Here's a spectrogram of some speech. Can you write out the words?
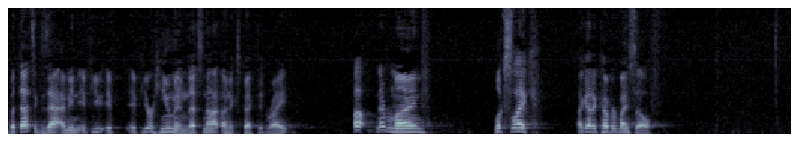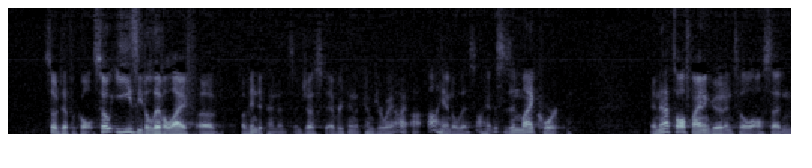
But that's exact. I mean, if you if if you're human, that's not unexpected, right? Oh, never mind. Looks like I got it covered myself. So difficult, so easy to live a life of of independence and just everything that comes your way. I, will handle this. I'll handle, this is in my court, and that's all fine and good until all of a sudden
